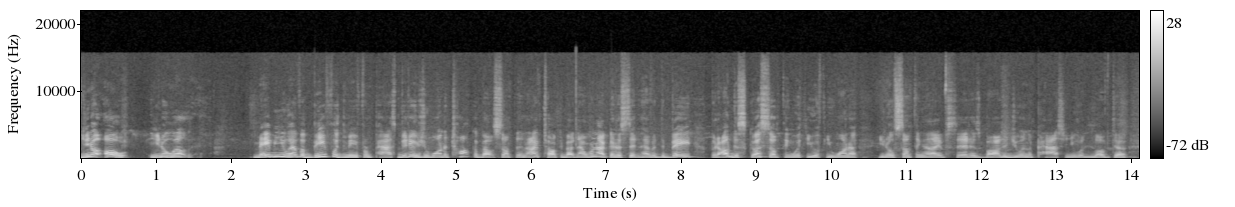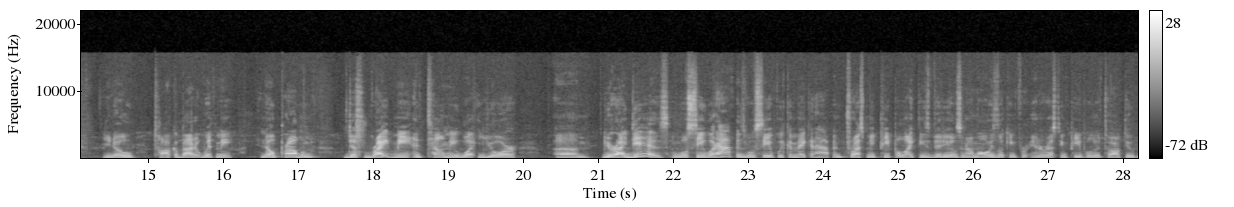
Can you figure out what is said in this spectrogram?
You know, oh, you know, well, maybe you have a beef with me from past videos. You want to talk about something I've talked about. Now, we're not going to sit and have a debate, but I'll discuss something with you if you want to, you know, something that I have said has bothered you in the past and you would love to, you know, talk about it with me. No problem. Just write me and tell me what your um, your ideas, and we'll see what happens. We'll see if we can make it happen. Trust me, people like these videos, and I'm always looking for interesting people to talk to,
